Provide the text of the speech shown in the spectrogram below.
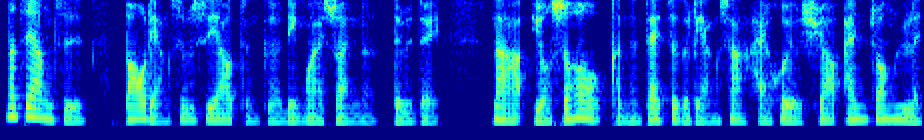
那这样子包梁是不是要整个另外算呢？对不对？那有时候可能在这个梁上还会有需要安装冷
